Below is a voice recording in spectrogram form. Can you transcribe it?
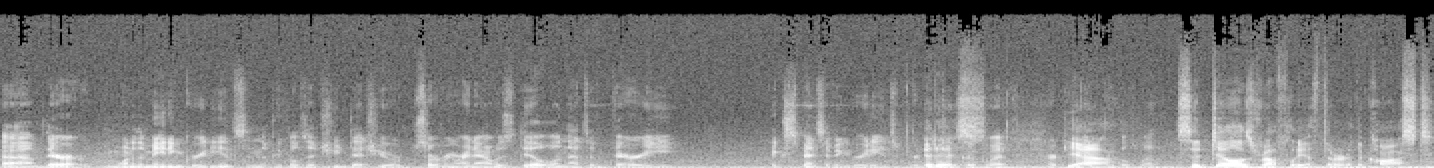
Um, they're one of the main ingredients in the pickles that you that you're serving right now is dill, and that's a very expensive ingredient for to cook with or to Yeah. pickles with. So dill is roughly a third of the cost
